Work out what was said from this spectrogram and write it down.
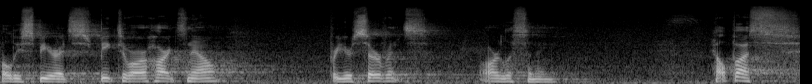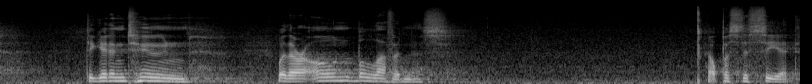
Holy Spirit, speak to our hearts now, for your servants are listening. Help us to get in tune with our own belovedness. Help us to see it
